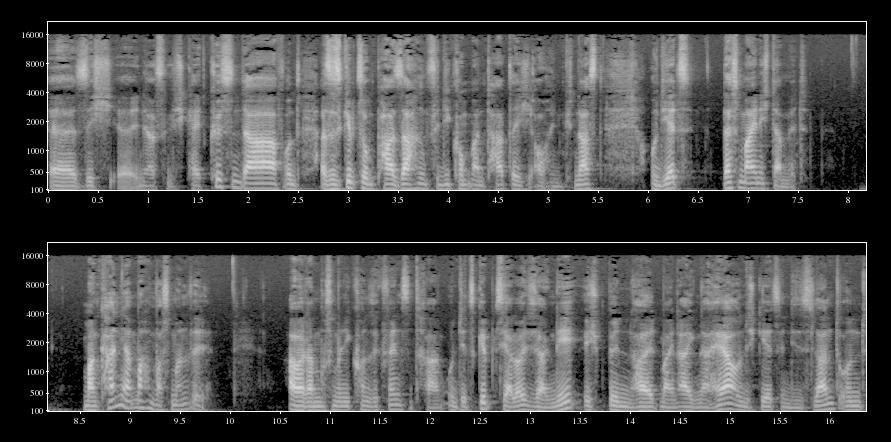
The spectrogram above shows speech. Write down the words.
äh, sich äh, in der Öffentlichkeit küssen darf. Und also es gibt so ein paar Sachen, für die kommt man tatsächlich auch in den Knast. Und jetzt, das meine ich damit. Man kann ja machen, was man will. Aber dann muss man die Konsequenzen tragen. Und jetzt gibt es ja Leute, die sagen, nee, ich bin halt mein eigener Herr und ich gehe jetzt in dieses Land und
